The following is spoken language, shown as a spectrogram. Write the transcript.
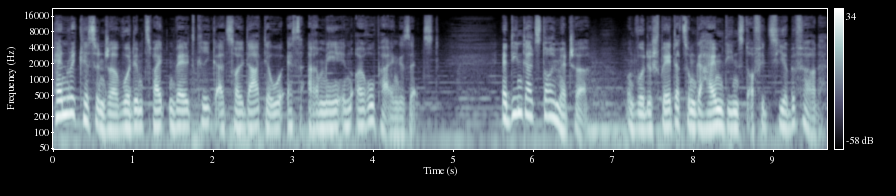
Henry Kissinger wurde im Zweiten Weltkrieg als Soldat der US-Armee in Europa eingesetzt. Er diente als Dolmetscher und wurde später zum Geheimdienstoffizier befördert.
